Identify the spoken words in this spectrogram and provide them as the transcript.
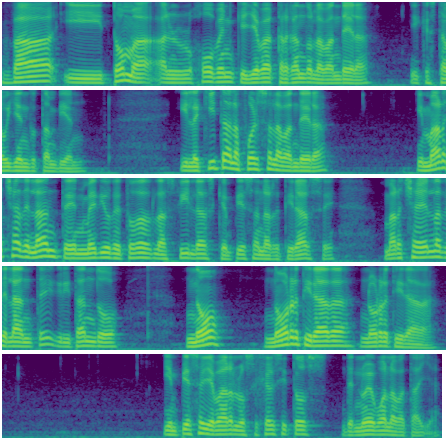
va y toma al joven que lleva cargando la bandera y que está huyendo también, y le quita a la fuerza la bandera, y marcha adelante en medio de todas las filas que empiezan a retirarse, marcha él adelante gritando, No, no retirada, no retirada. Y empieza a llevar a los ejércitos de nuevo a la batalla.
